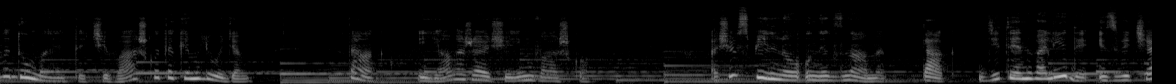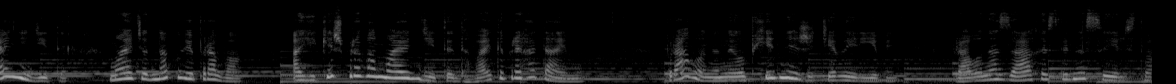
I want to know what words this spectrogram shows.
ви думаєте, чи важко таким людям? Так, і я вважаю, що їм важко. А що спільного у них з нами? Так, діти-інваліди і звичайні діти мають однакові права. А які ж права мають діти? Давайте пригадаємо право на необхідний життєвий рівень, право на захист від насильства,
